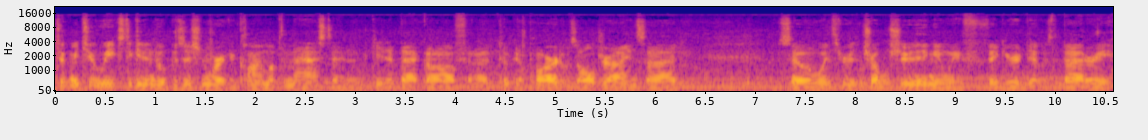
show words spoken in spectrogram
took me two weeks to get into a position where I could climb up the mast and get it back off, and I took it apart. It was all dry inside. So went through the troubleshooting, and we figured it was the battery.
